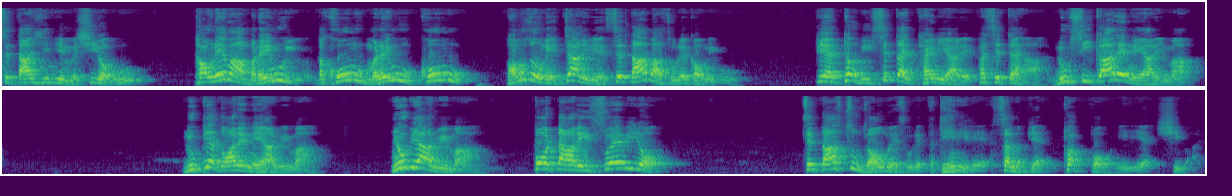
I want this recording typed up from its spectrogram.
စစ်သားရင်းမြစ်မရှိတော့ဘူးထောင်ထဲမှာမရိမှုတခိုးမှုမရိမှုခိုးမှုဘောင်းစုံနဲ့ကြာနေတဲ့စစ်သားပါဆိုတဲ့ကောင်တွေကိုပြန်ထုတ်ပြီးစစ်တိုက်ခိုင်းနေရတဲ့ဖက်စစ်တပ်ဟာလူစီကားတဲ့နေရာတွေမှာ လူပြတ်သွားတဲ့နေရာတွေမှာမြို့ပြတွေမှာပေါ်တာတွေဆွဲပြီးတော့စစ်သားစုဆောင်းမယ်ဆိုတဲ့သတင်းတွေလည်းအဆက်မပြတ်ထွက်ပေါ်နေလျက်ရှိပါတယ်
